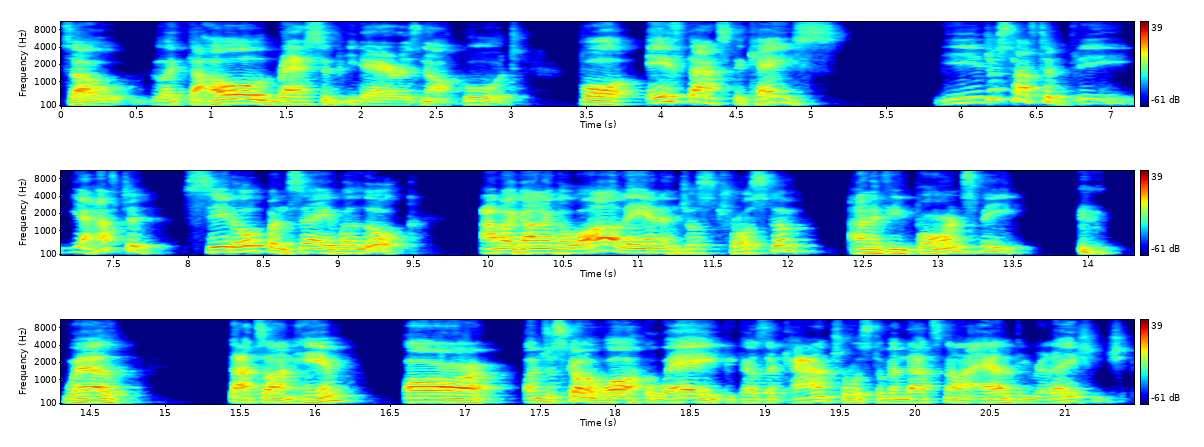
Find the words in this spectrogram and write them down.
So, like, the whole recipe there is not good. But if that's the case, you just have to be, you have to sit up and say, well, look, am I gonna go all in and just trust him? And if he burns me, well, that's on him. Or I'm just gonna walk away because I can't trust him and that's not a healthy relationship.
